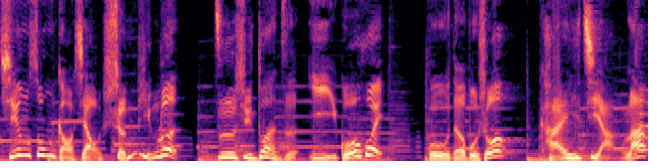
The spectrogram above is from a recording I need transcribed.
轻松搞笑神评论，资讯段子一锅烩。不得不说，开讲了。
